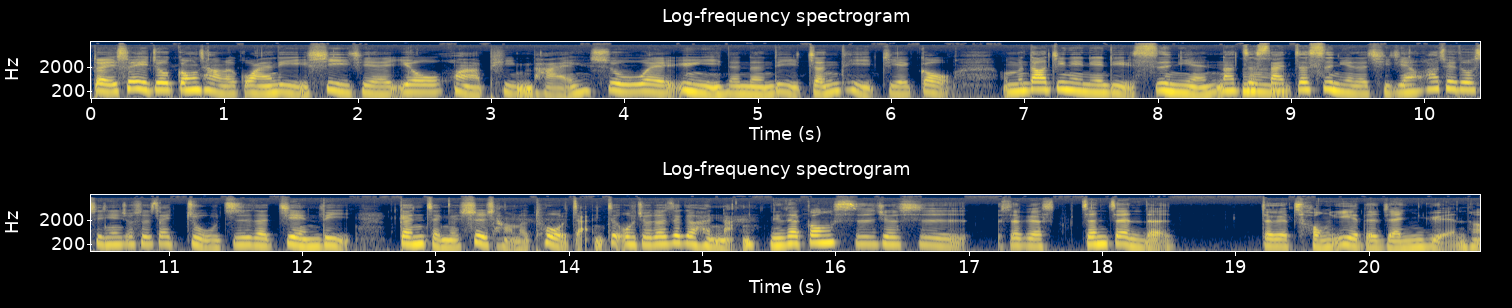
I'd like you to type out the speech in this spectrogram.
对，所以就工厂的管理细节优化、品牌数位运营的能力、整体结构，我们到今年年底四年，那这三这四年的期间，花最多时间就是在组织的建立跟整个市场的拓展。这我觉得这个很难。你的公司就是这个真正的。这个从业的人员哈，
